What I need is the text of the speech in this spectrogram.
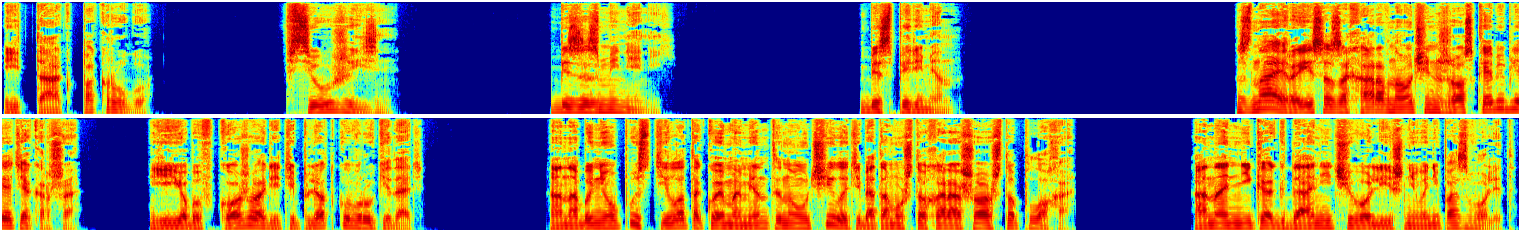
И так по кругу. Всю жизнь. Без изменений. Без перемен. Знай, Раиса Захаровна очень жесткая библиотекарша. Ее бы в кожу одеть и плетку в руки дать. Она бы не упустила такой момент и научила тебя тому, что хорошо, а что плохо. Она никогда ничего лишнего не позволит.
